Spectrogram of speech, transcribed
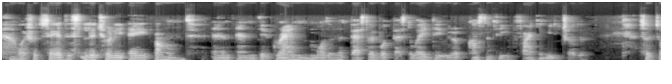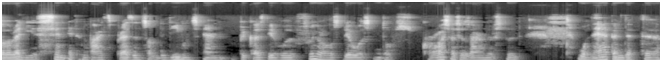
how I should say this, literally a aunt and, and their grandmother that passed away, both passed away, they were constantly fighting with each other. So it's already a sin, it invites presence of the demons and because there were funerals, there was those crosses as I understood. What happened that uh,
